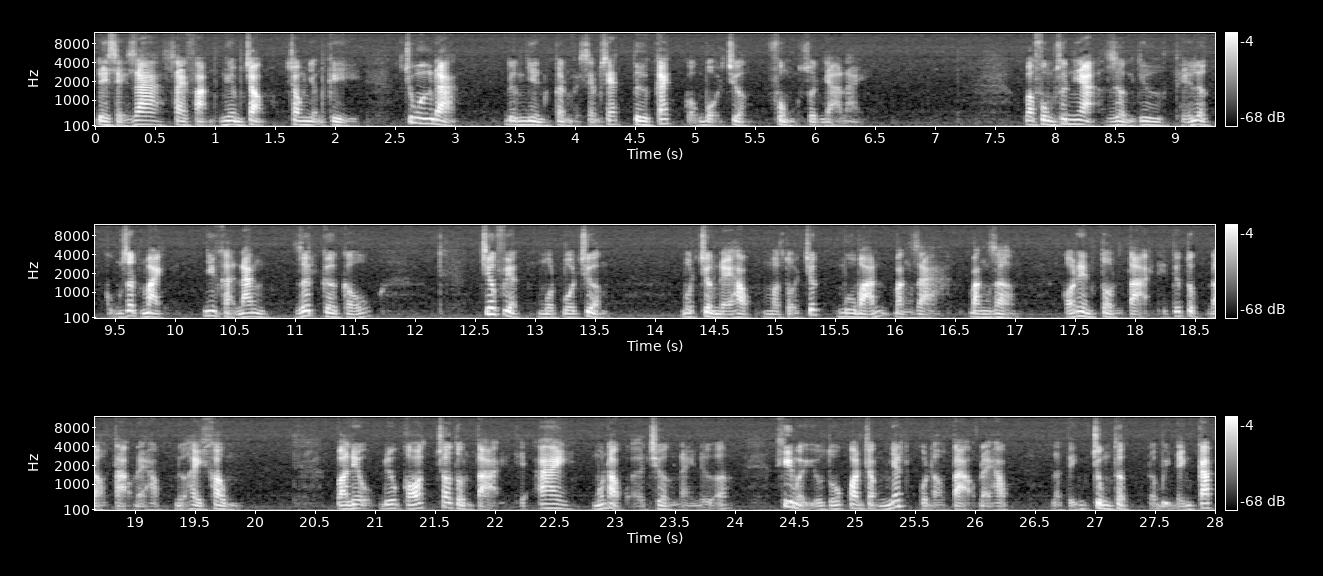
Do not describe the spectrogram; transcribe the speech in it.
Để xảy ra sai phạm nghiêm trọng trong nhiệm kỳ, Trung ương Đảng đương nhiên cần phải xem xét tư cách của ông Bộ trưởng Phùng Xuân Nhạ này. Và Phùng Xuân Nhạ dường như thế lực cũng rất mạnh, nhưng khả năng rất cơ cấu. Trước việc một Bộ trưởng một trường đại học mà tổ chức mua bán bằng giả, bằng dởm có nên tồn tại thì tiếp tục đào tạo đại học nữa hay không? Và liệu nếu có cho tồn tại thì ai muốn học ở trường này nữa khi mà yếu tố quan trọng nhất của đào tạo đại học là tính trung thực đã bị đánh cắp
